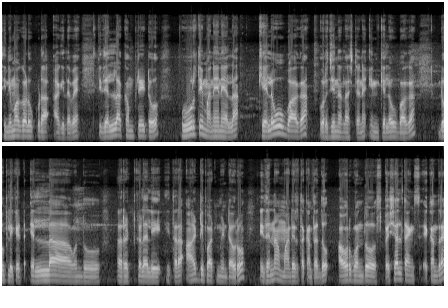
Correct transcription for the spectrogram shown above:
ಸಿನಿಮಾಗಳು ಕೂಡ ಆಗಿದ್ದಾವೆ. ಇದೆಲ್ಲ ಕಂಪ್ಲೀಟು ಪೂರ್ತಿ ಮನೆಯೇ ಅಲ್ಲ ಕೆಲವು ಭಾಗ ಒರಿಜಿನಲ್ ಅಷ್ಟೇ ಇನ್ನು ಕೆಲವು ಭಾಗ ಡೂಪ್ಲಿಕೇಟ್ ಎಲ್ಲ ಒಂದು ರಟ್ಗಳಲ್ಲಿ ಈ ಥರ ಆರ್ಟ್ ಡಿಪಾರ್ಟ್ಮೆಂಟ್ ಅವರು ಇದನ್ನು ಮಾಡಿರ್ತಕ್ಕಂಥದ್ದು. ಅವ್ರಿಗೊಂದು ಸ್ಪೆಷಲ್ ಥ್ಯಾಂಕ್ಸ್ ಯಾಕಂದರೆ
